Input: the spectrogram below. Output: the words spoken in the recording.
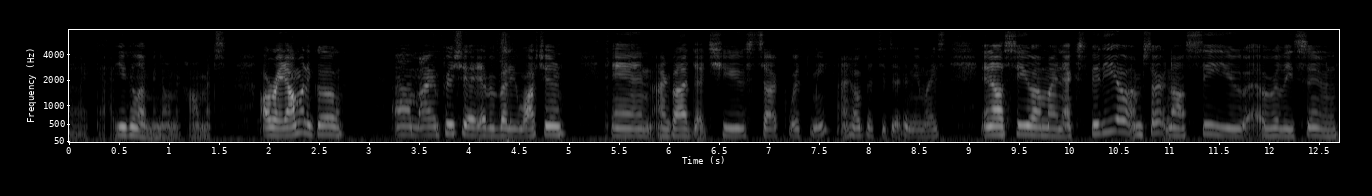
I like that. You can let me know in the comments. All right, I'm to go. Um, I appreciate everybody watching, And I'm glad that you stuck with me. I hope that you did anyways. And I'll see you on my next video. I'm certain I'll see you uh, really soon.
